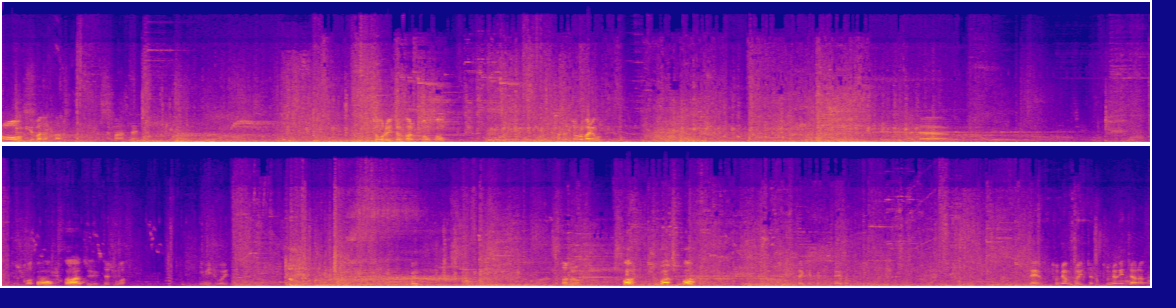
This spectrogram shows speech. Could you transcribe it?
오, 큐 맞았다. 할만한데? 이쪽으로, 이쪽으로, 쿵, 쿵. 아, 그쪽으로 말고. 나이스. 뽕 죽었다. 없어 아직 진짜 죽었어. 이미 죽어있어. 붙어줘. 죽어? 죽어 죽어? 세게, 세게, 세게. 네, 두명 더 있자, 두명 있지 않았어?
